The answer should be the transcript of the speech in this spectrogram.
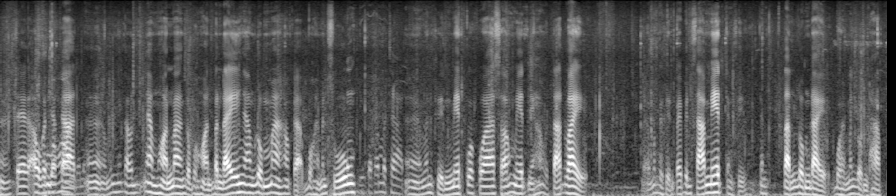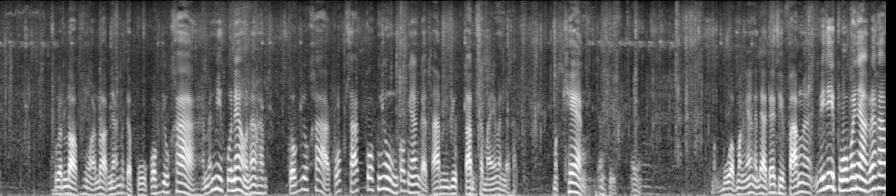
อแต่ก็เอาบรรยากาศเออมันก็ยามหอนมากกับบ่หอนบันไดยามลมมาเฮาก็บ่ให้มันสูงอยู่กับธรรมชาติเออมันขึ้นเมตรกว่าๆ2เมตรนี่เฮาก็ตัดไว้แล้วมันก็ขึ้นไปเป็น3เมตรจังซี่จังตันลมได้บ่ให้มันลมทับส่วนรอบหัวรอบหยังมันก็ปลูกกกยูคาให้มันมีคู่แนวนะครับกกยูคากกซักกกยุ่งกกหยังก็ตามยุคตามสมัยมันแหละครับมักแข้งจังซี่เออ มักบวบบางอย่างก็ได้แต่สิฝังอะวิธีปลูกบ่ยากแล้วครับ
